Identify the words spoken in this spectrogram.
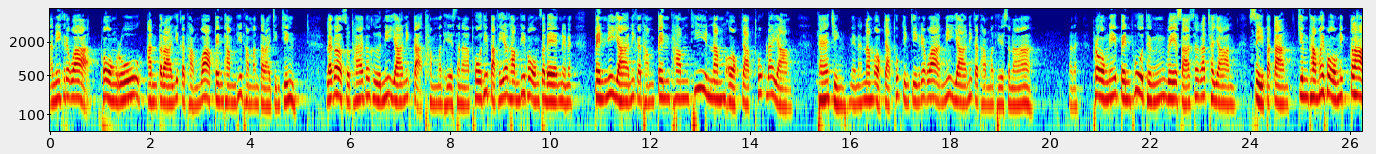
อันนี้เรียกว่า พระองค์รู้อันตรายิกธรรมว่าเป็นธรรมที่ทำอันตรายจริง ๆ แล้วก็สุดท้ายก็คือนิยานิกะธรรมเทศนาโพธิปัจจยธรรมที่พระองค์แสดงเนี่ยนะ เป็นนิยานิกธรรม เป็นธรรมที่นำออกจากทุกข์ได้อย่างแท้จริงเนี่ยนะนำออกจากทุกข์จริง ๆ เรียกว่า นิยานิกธรรมเทศนานะพระองค์นี้เป็นผู้ถึงเวสาสรัชยานสี่ประการ จึงทำให้พระองค์นี้กล้า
